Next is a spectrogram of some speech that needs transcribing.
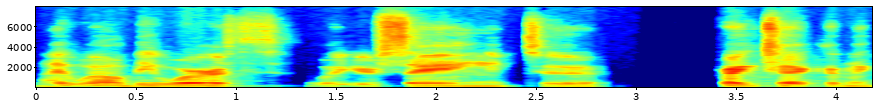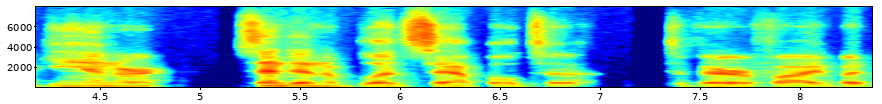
might well be worth what you're saying to preg check them again or send in a blood sample to to verify. But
